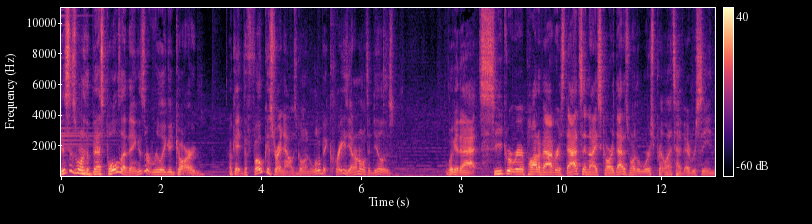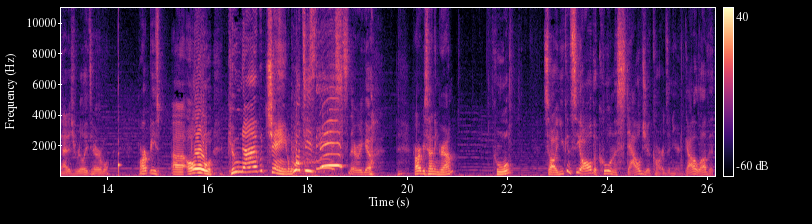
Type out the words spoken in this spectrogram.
This is one of the best pulls, I think. This is a really good card. Okay, the focus right now is going a little bit crazy. I don't know what the deal is. Look at that. Secret Rare Pot of Avarice. That's a nice card. That is one of the worst print lines I've ever seen. That is really terrible. Harpies. Uh, oh, Kunai with Chain. What is this? There we go. Harpies' Hunting Ground. Cool. So you can see all the cool nostalgia cards in here. Gotta love it.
